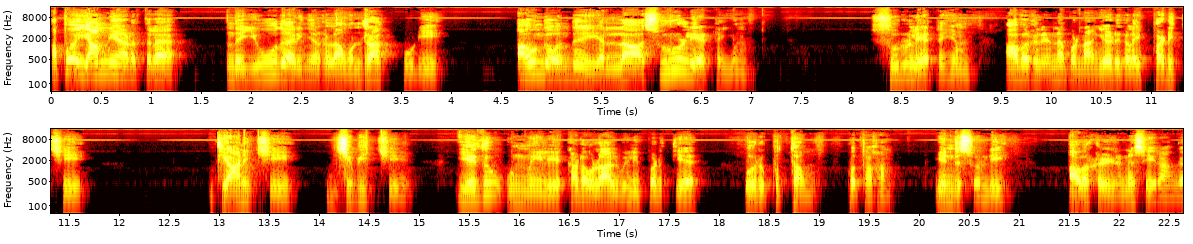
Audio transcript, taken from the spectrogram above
அப்போ யாம்னியா இடத்துல இந்த யூத அறிஞர்கள்லாம் ஒன்றா கூடி அவங்க வந்து எல்லா சுருள் ஏட்டையும் சுருள் ஏட்டையும் அவர்கள் என்ன பண்றாங்க? ஏடுகளை படிச்சு தியானிச்சு ஜெபிச்சு எது உண்மையிலேயே கடவுளால் வெளிப்படுத்திய ஒரு புத்தம் புத்தகம் என்று சொல்லி அவர்கள் என்ன செய்றாங்க?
